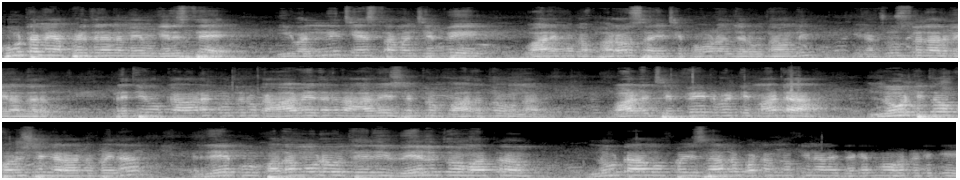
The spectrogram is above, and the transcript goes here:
కూటమి అభ్యర్థులను మేము గెలిస్తే ఇవన్నీ చేస్తామని చెప్పి వారికి ఒక భరోసా ఇచ్చి పోవడం జరుగుతూ ఉంది. ఇక చూస్తున్నారు మీరందరూ. ప్రతి ఒక్క ఆడకూతురు ఒక ఆవేదనలో ఆవేశంతో బాధతో ఉన్నారు. వాళ్ళు చెప్పేటువంటి మాట నోటితో పరుషంగా రాకపోయినా రేపు పదమూడవ తేదీ వేలుతో మాత్రం నూట ముప్పై సార్లు బటన్ నొక్కిన జగన్మోహన్ రెడ్డికి.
